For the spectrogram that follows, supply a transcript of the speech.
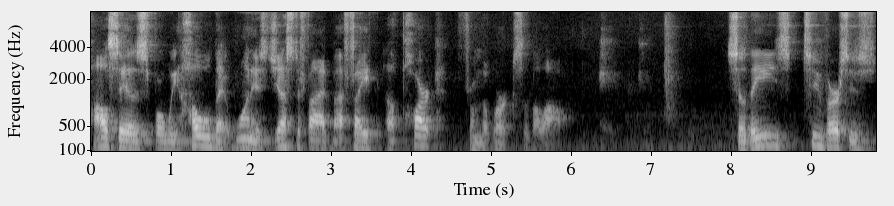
Paul says, For we hold that one is justified by faith apart from the works of the law. So these two verses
